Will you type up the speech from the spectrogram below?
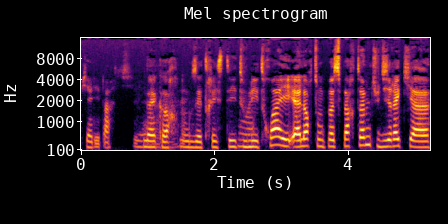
puis elle est partie. Euh, D'accord. Donc vous êtes restés tous Ouais. les trois. Et alors ton postpartum, tu dirais qu'il y a,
